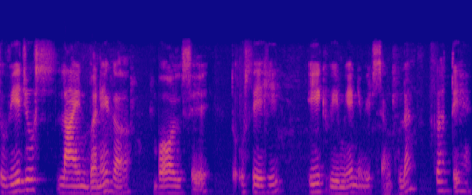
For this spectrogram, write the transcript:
तो वे जो लाइन बनेगा बॉल से तो उसे ही एक विमीय निविड संकुलन कहते हैं।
